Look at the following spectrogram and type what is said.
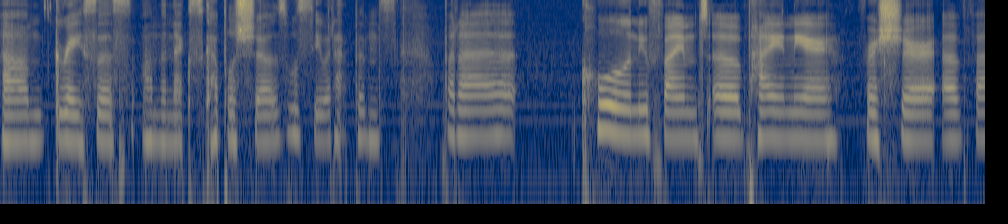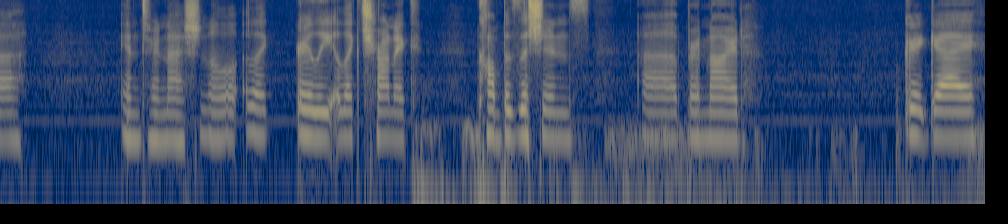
um, grace us on the next couple shows. We'll see what happens. But uh, cool new find, a pioneer for sure of uh, international like early electronic compositions. Uh, Bernard, great guy,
